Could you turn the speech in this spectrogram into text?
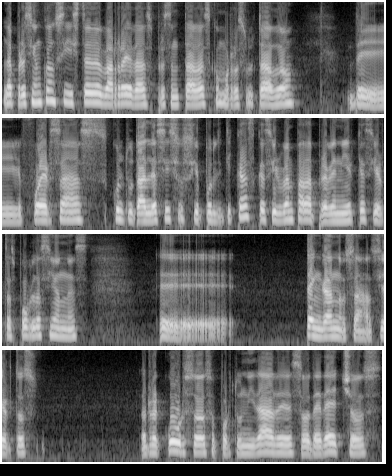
La opresión consiste de barreras presentadas como resultado de fuerzas culturales y sociopolíticas que sirven para prevenir que ciertas poblaciones eh, tengan, o sea, ciertos recursos, oportunidades o derechos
